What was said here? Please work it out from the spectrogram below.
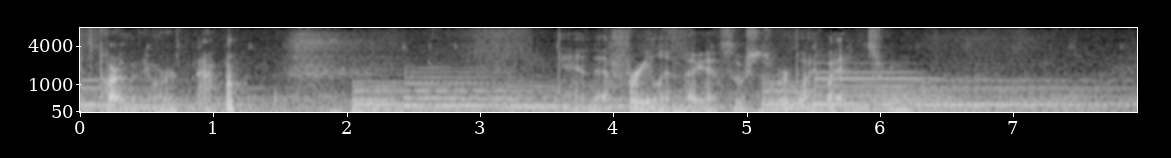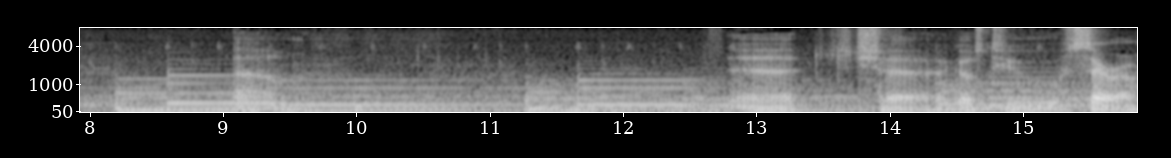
it's part of the new Earth now. and uh, Freeland, I guess, which is where Black Lightning's from. Um, uh, ch- uh, goes to Sarah,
